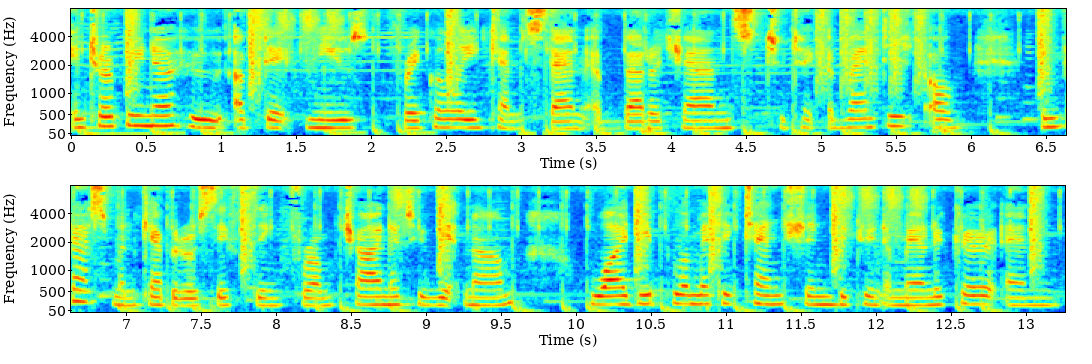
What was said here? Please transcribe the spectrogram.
entrepreneurs who update news frequently can stand a better chance to take advantage of investment capital shifting from China to Vietnam, while diplomatic tension between America and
